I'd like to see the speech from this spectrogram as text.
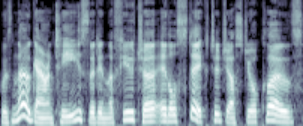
with no guarantees that in the future it'll stick to just your clothes.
